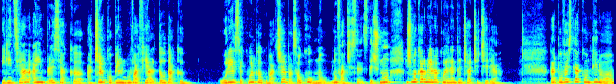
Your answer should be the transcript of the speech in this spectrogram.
inițial ai impresia că acel copil nu va fi al tău dacă Urie se culcă cu Batșeba sau cum, nu, nu face sens, deci nu, nici măcar nu era coerent în ceea ce cerea. Dar povestea continuă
